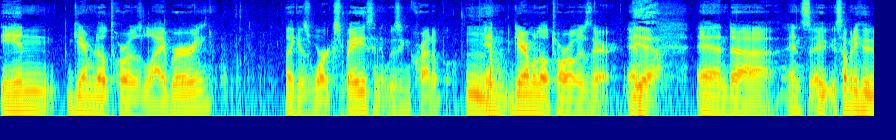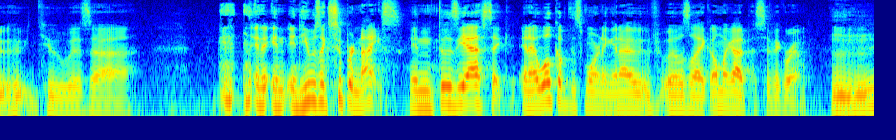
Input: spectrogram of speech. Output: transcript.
in Guillermo del Toro's library, like his workspace, and it was incredible. And Guillermo del Toro was there. And, Yeah. And uh, and so, somebody who who, who was. Uh, and, and, and he was like super nice and enthusiastic. And I woke up this morning and I was like, oh my God, Pacific Rim. Mm-hmm.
